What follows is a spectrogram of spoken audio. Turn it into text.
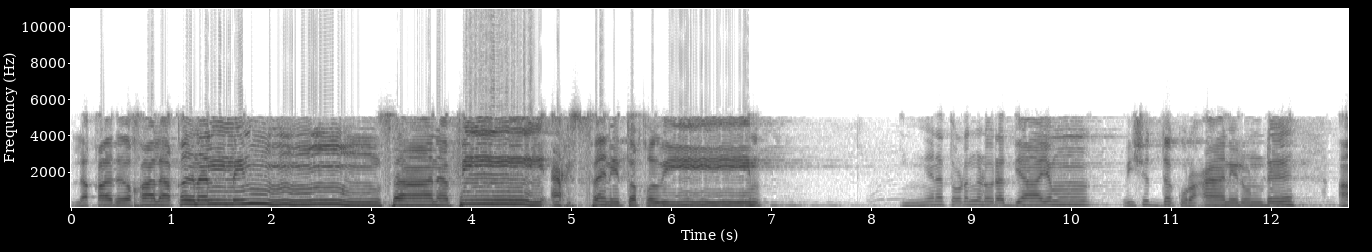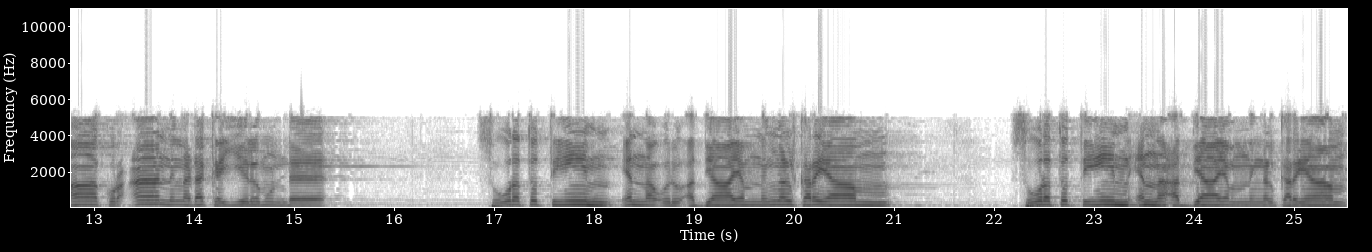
لقد خلقنا الإنسان في أحسن تقويم ഇങ്ങനെ തുടങ്ങുന്ന ഒരു അധ്യായം വിശുദ്ധ ഖുർആാനിലുണ്ട് ആ ഖുർആൻ നിങ്ങളുടെ കയ്യിലുമുണ്ട് സൂറത്തു തീൻ എന്ന ഒരു അധ്യായം നിങ്ങൾക്കറിയാം സൂറത്തു തീൻ എന്ന അധ്യായം നിങ്ങൾക്കറിയാം.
